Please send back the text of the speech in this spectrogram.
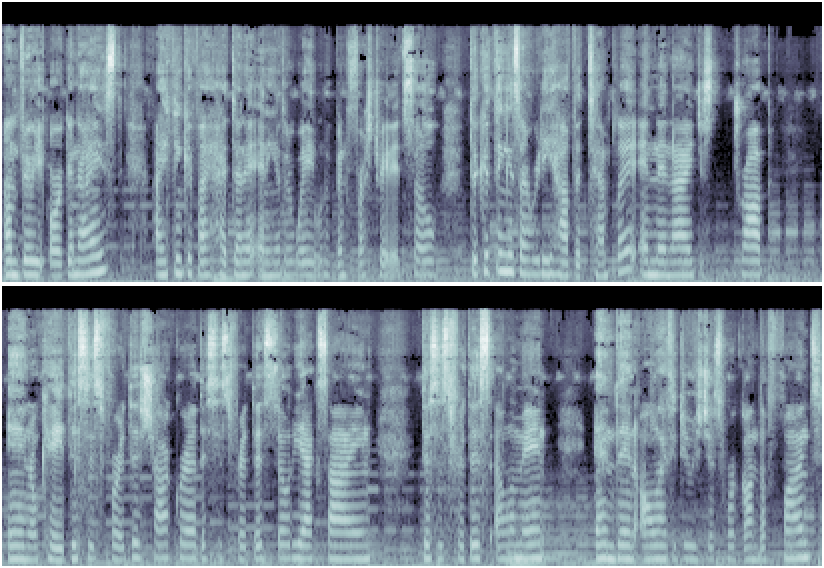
I'm very organized. I think if I had done it any other way, it would have been frustrated. So the good thing is I already have the template and then I just drop in, okay, this is for this chakra, this is for this zodiac sign, this is for this element. And then all I have to do is just work on the font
